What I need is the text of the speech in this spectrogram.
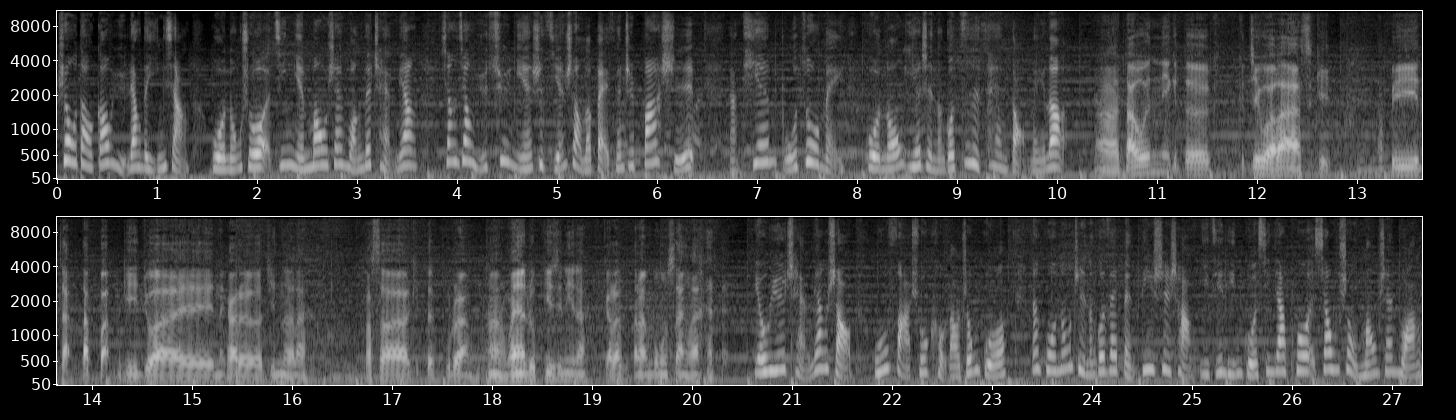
受到高雨量的影响，果农说今年猫山王的产量相较于去年是减少了百分之八十。那天不作美，果农也只能够自叹倒霉了。啊，tahun ni kita kecewa lah sikit, tapi tak dapat pergi jual negara China lah. 由于产量少，无法出口到中国，那果农只能够在本地市场以及邻国新加坡销售猫山王。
